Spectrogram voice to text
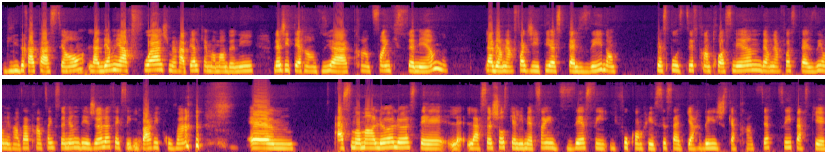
de l'hydratation. La dernière fois, je me rappelle qu'à un moment donné, là, j'étais rendue à 35 semaines. La dernière fois que j'ai été hospitalisée, donc test positif 33 semaines. Dernière fois hospitalisée, on est rendu à 35 semaines déjà, là, fait que c'est hyper éprouvant. euh, à ce moment-là, -là, c'était la seule chose que les médecins disaient, c'est il faut qu'on réussisse à te garder jusqu'à 37, tu sais, parce que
